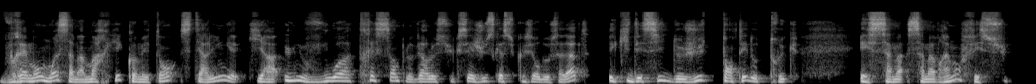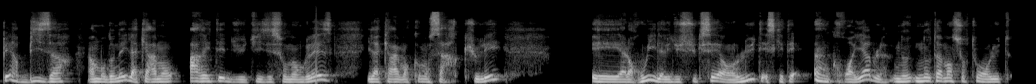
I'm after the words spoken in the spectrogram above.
vraiment, moi, ça m'a marqué comme étant Sterling qui a une voie très simple vers le succès jusqu'à ce que Cerudo s'adapte et qui décide de juste tenter d'autres trucs. Et ça m'a, vraiment fait super bizarre. À un moment donné, il a carrément arrêté d'utiliser son anglaise, il a carrément commencé à reculer. Et alors oui, il a eu du succès en lutte, et ce qui était incroyable, no- notamment surtout en lutte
